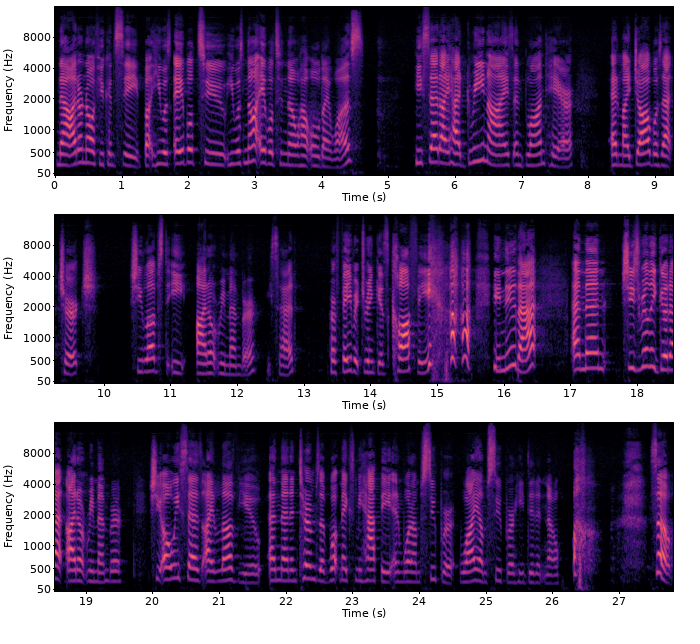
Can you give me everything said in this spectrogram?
Now, I don't know if you can see, but he was able to he was not able to know how old I was. He said I had green eyes and blonde hair and my job was at church. She loves to eat, I don't remember, he said. Her favorite drink is coffee. he knew that. And then she's really good at I don't remember. She always says I love you. And then in terms of what makes me happy and what I'm super, why I'm super, he didn't know. so,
